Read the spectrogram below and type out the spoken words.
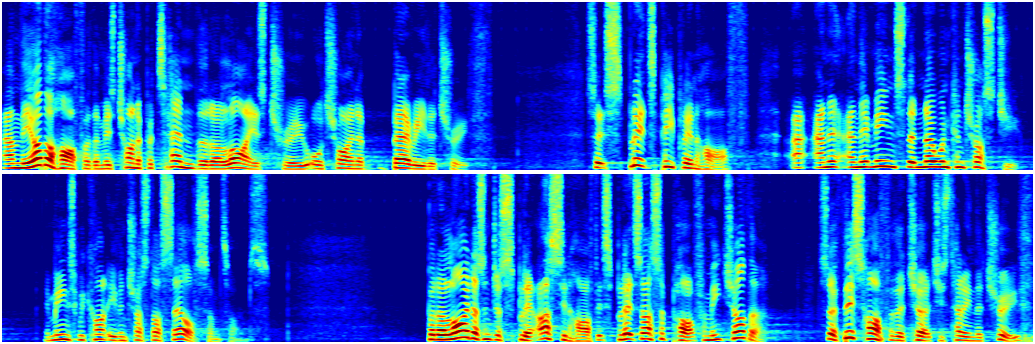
And the other half of them is trying to pretend that a lie is true or trying to bury the truth. So it splits people in half, and it, and it means that no one can trust you. It means we can't even trust ourselves sometimes. But a lie doesn't just split us in half, it splits us apart from each other. So if this half of the church is telling the truth,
